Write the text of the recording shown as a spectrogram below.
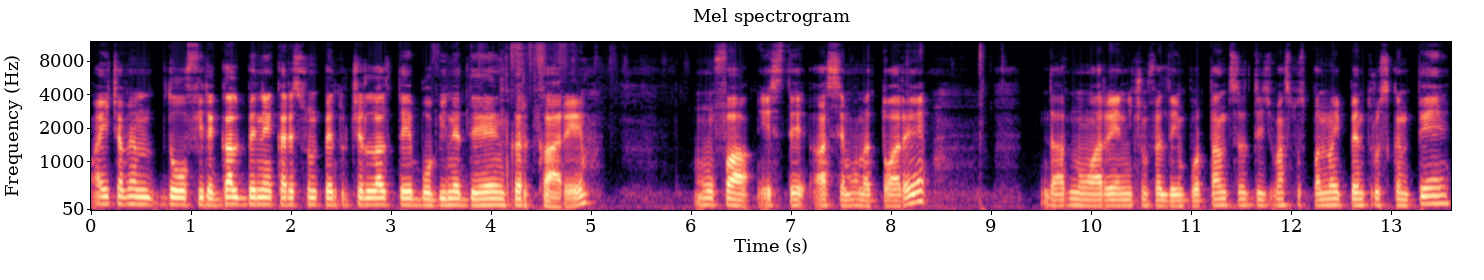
aici avem două fire galbene care sunt pentru celelalte bobine de încărcare. Mufa este asemănătoare, dar nu are niciun fel de importanță. Deci v-am spus pe noi pentru scânteie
